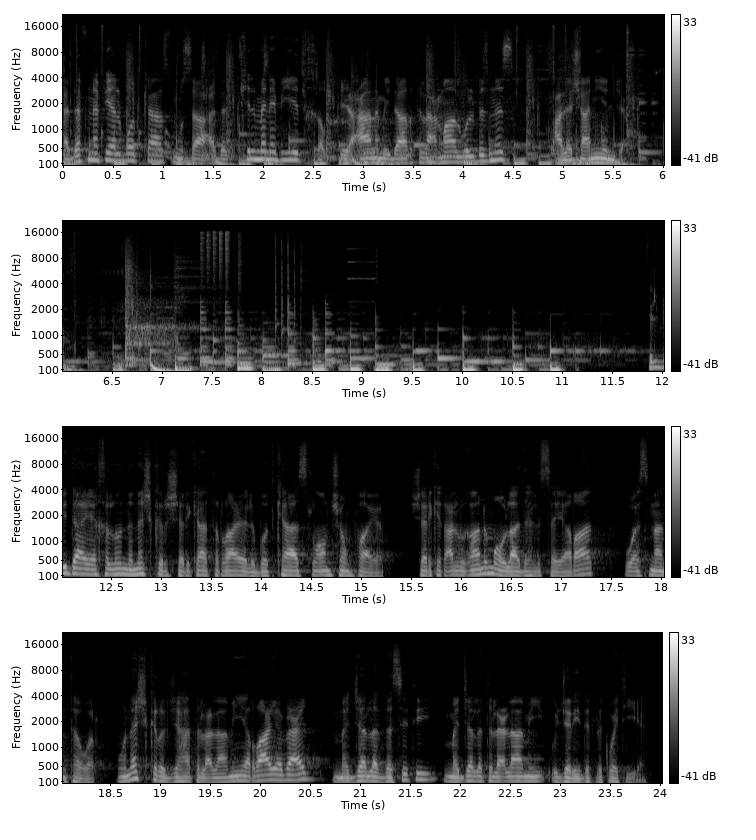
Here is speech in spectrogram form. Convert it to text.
هدفنا في البودكاست مساعدة كل من يبي يدخل في عالم إدارة الأعمال وال business علشان ينجح. في البداية خلونا نشكر الشركات الراعية لبودكاست Launch on Fire شركة علي الغانم وأولادها للسيارات وأسنان Tower ونشكر الجهات الإعلامية الراعية بعد مجلة The City مجلة الإعلامي وجريدة الكويتية.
